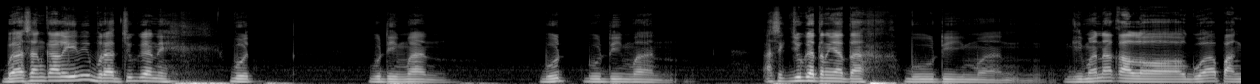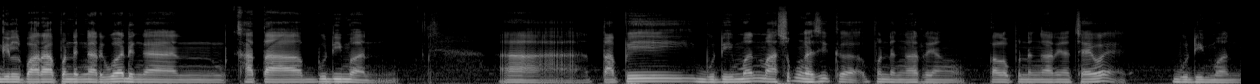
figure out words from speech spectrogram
Bahasan kali ini berat juga nih Bud. Budiman. Bud Budiman. Asik juga ternyata Budiman. Gimana kalau gua panggil para pendengar gua dengan kata Budiman? Ah, tapi Budiman masuk nggak sih ke pendengar yang kalau pendengarnya cewek Budiman.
